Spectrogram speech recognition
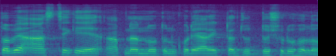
তবে আজ থেকে আপনার নতুন করে আরেকটা যুদ্ধ শুরু হলো।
